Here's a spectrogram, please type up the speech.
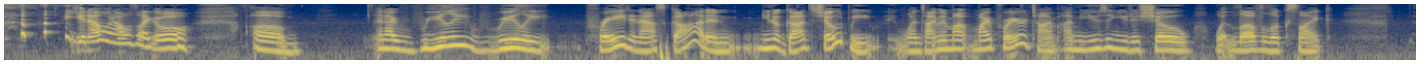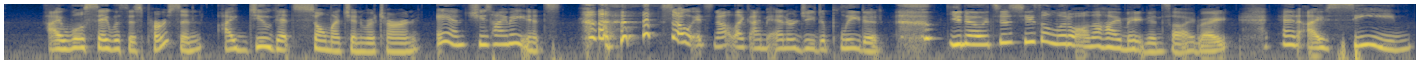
you know, and I was like, oh, um, and I really, really prayed and asked God. And, you know, God showed me one time in my, my prayer time, I'm using you to show what love looks like I will say with this person, I do get so much in return, and she's high maintenance. so it's not like I'm energy depleted. You know, it's just she's a little on the high maintenance side, right? And I've seen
